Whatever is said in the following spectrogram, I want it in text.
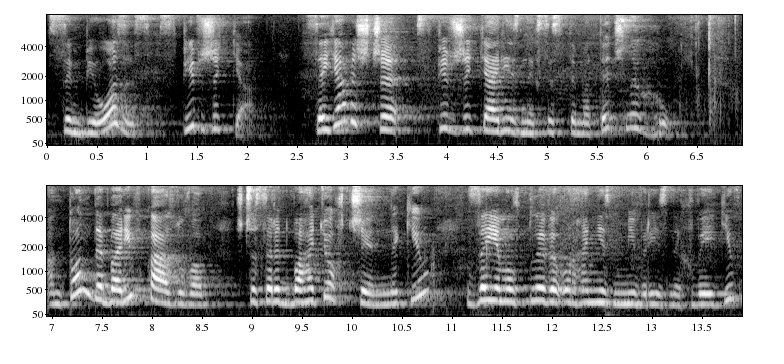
симбіозис співжиття. Це явище співжиття різних систематичних груп. Антон Дебарі вказував, що серед багатьох чинників взаємовпливи організмів різних видів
